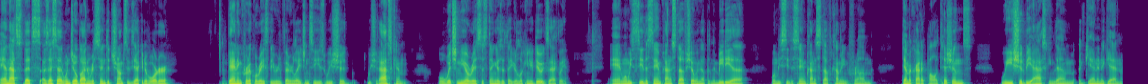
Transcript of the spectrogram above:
And that's that's as I said when Joe Biden rescinded Trump's executive order banning critical race theory in federal agencies, we should we should ask him, well, which neo-racist thing is it that you're looking to do exactly? And when we see the same kind of stuff showing up in the media, when we see the same kind of stuff coming from Democratic politicians, we should be asking them again and again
